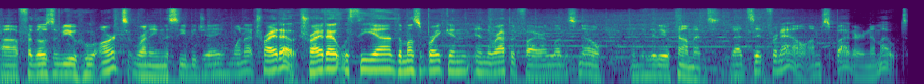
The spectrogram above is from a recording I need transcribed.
uh, for those of you who aren't running the CBJ, why not try it out? Try it out with the uh, the muzzle brake and, and the rapid fire, and let us know in the video comments. That's it for now. I'm Spider, and I'm out.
